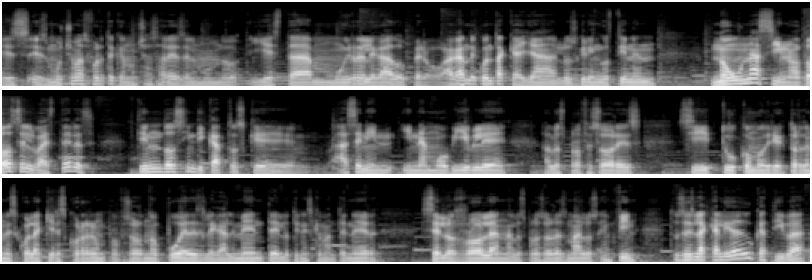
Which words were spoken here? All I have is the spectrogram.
Es, es mucho más fuerte que en muchas áreas del mundo y está muy relegado. Pero hagan de cuenta que allá los gringos tienen no una, sino dos Elbaesteres. Tienen dos sindicatos que hacen in- inamovible a los profesores. Si tú como director de una escuela quieres correr a un profesor, no puedes legalmente, lo tienes que mantener. Se los rolan a los profesores malos, en fin. Entonces la calidad educativa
